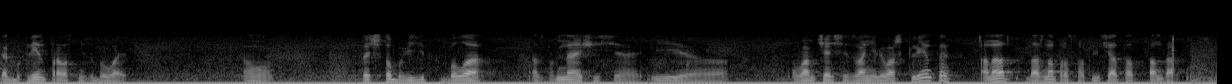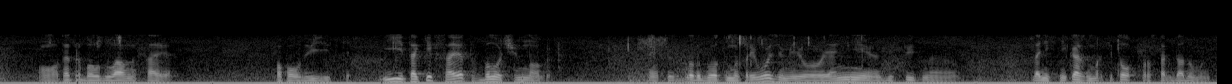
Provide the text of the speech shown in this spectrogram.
как бы клиент про вас не забывает. Вот. То есть, чтобы визитка была запоминающейся и э, вам чаще звонили ваши клиенты, она должна просто отличаться от стандартной. Вот. Это был главный совет по поводу визитки. И таких советов было очень много. Вот, из года в год мы привозим его, и они действительно, до них не каждый маркетолог просто так додумается.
